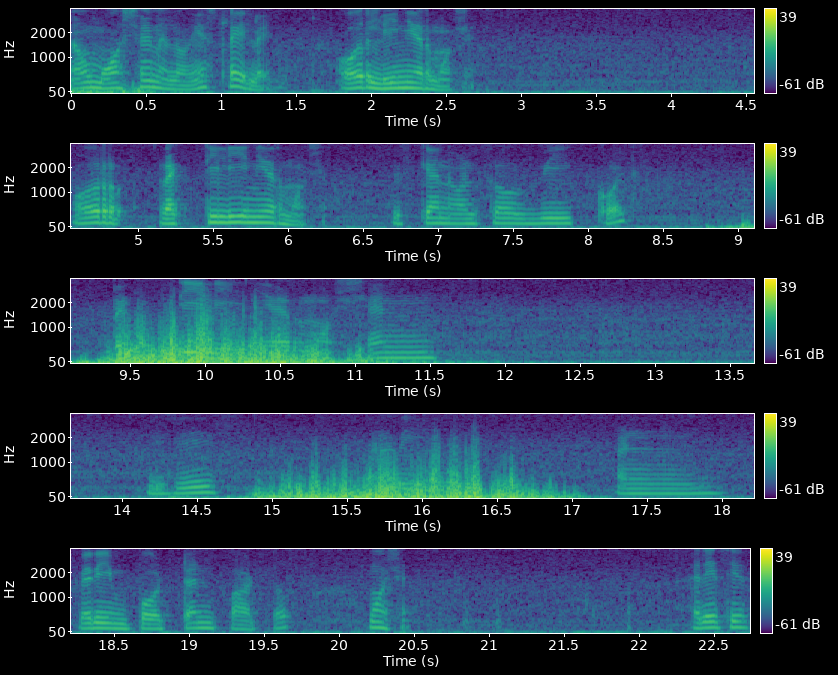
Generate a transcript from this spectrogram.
Now motion along a straight line. or linear motion or rectilinear motion. This can also be called rectilinear motion. This is very and very important part of motion. That is if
